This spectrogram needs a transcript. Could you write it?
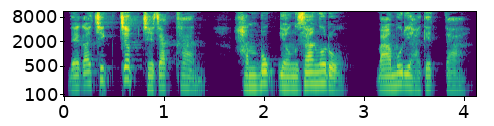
내가 직접 제작한 한복 영상으로 마무리하겠다.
